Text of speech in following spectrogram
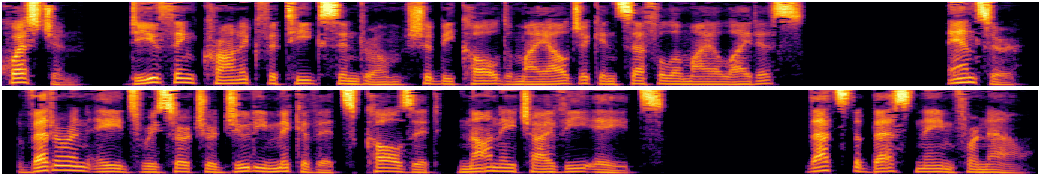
Question. Do you think chronic fatigue syndrome should be called myalgic encephalomyelitis? Answer. Veteran AIDS researcher Judy Mikovits calls it non-HIV AIDS. That's the best name for now.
